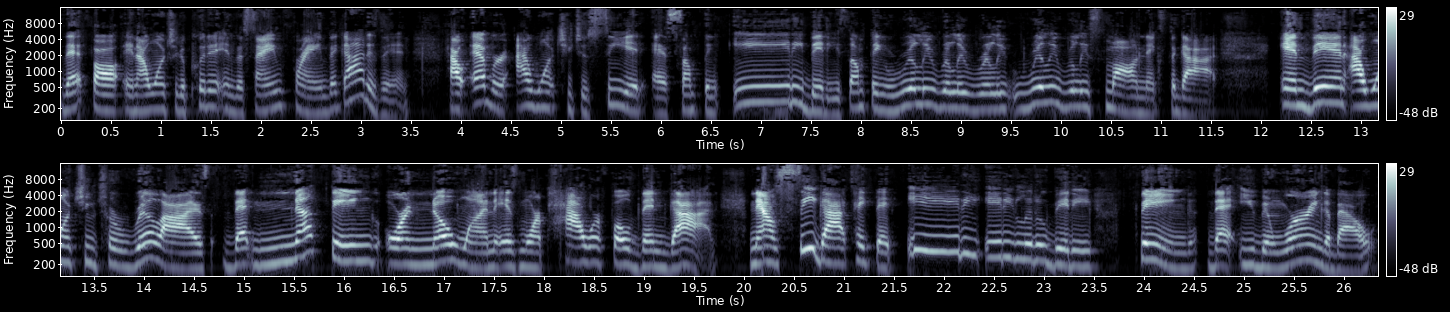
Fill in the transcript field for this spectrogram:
that thought and I want you to put it in the same frame that God is in. However, I want you to see it as something itty bitty, something really, really, really, really, really small next to God. And then I want you to realize that nothing or no one is more powerful than God. Now, see God take that itty, itty little bitty thing that you've been worrying about.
